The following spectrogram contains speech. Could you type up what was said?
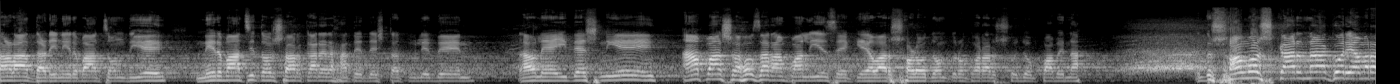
তাড়াতাড়ি নির্বাচন দিয়ে নির্বাচিত সরকারের হাতে দেশটা তুলে দেন। তাহলে এই দেশ নিয়ে আপা সহ যারা পালিয়েছে, কেউ আর ষড়যন্ত্র করার সুযোগ পাবে না। কিন্তু সংস্কার না করে আমরা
